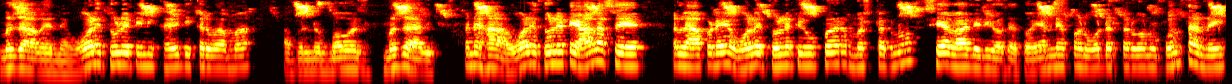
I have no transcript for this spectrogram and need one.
મજા આવે ને. હોળી ધૂળેટીની ખરીદી કરવામાં આપણને બહુ જ મજા આવી. અને હા હોળી ધૂળેટી હાલશે એટલે આપણે હોળી ધૂળેટી ઉપર મસ્તકનો સેલ હાલી રહ્યો છે. તો એમને પણ ઓર્ડર કરવાનું ભૂલતા નહીં.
